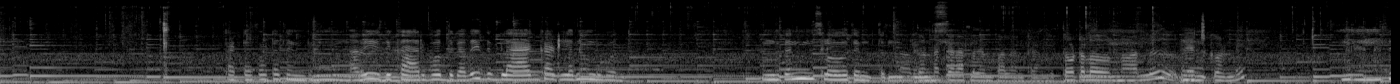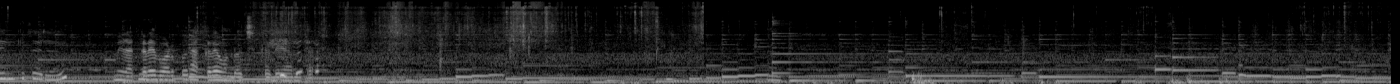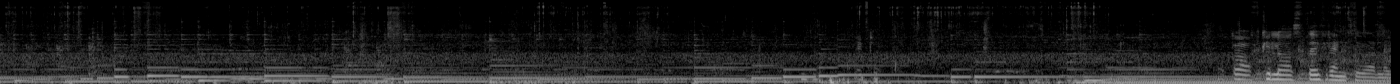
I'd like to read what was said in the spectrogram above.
పట్ట పట్ట తెంపినా అది ఇది కారిపోద్ది కదా ఇది బ్లాక్ అట్లనే ఉండిపోద్ది. అందుకని నేను స్లోగా తెంపుతున్నా దొండకాయలు అట్లా తెంపాలంటే అండి. తోటలో ఉన్న వాళ్ళు నేర్చుకోండి. మీరు ఎలా తెంపుతారు? మీరు అక్కడే పడుకొని అక్కడే ఉండొచ్చు ఇక్కడే అంతా. కిలో వస్తాయి ఫ్రెండ్స్ ఇవాళ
